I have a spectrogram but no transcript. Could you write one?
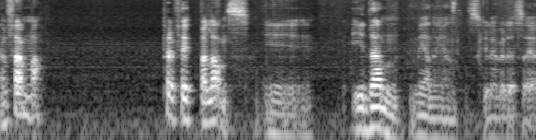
En femma. Perfekt balans i, i den meningen skulle jag vilja säga.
